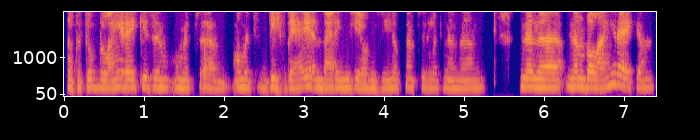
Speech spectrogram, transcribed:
dat het ook belangrijk is om het, um, om het dichtbij, en daarin is jouw gezin ook natuurlijk een, um, een, een, een belangrijke. Mm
